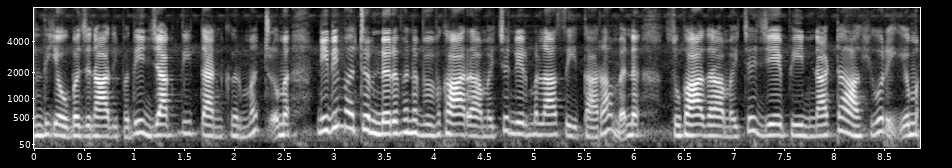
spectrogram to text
இந்திய உபஜனாதிபதி ஜக்தீப் தன்கர் மற்றும் நிதி மற்றும் நிறுவன விவகார அமைச்சர் நிர்மலா சீதாராமன் சுகாதார அமைச்சர் ஜே பி நட்டா ஆகியோரையும்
